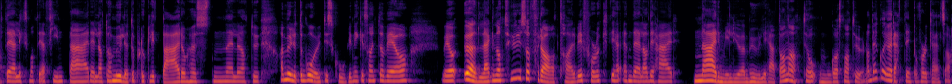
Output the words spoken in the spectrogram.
at det, er, liksom, at det, er, fint der, eller at du har mulighet til å plukke litt bær om høsten, eller at du har mulighet til å gå ut i skogen. ikke sant, og ved å ved å ødelegge natur, så fratar vi folk de, en del av de her nærmiljømulighetene til å omgås naturen. Og det går jo rett inn på folkehelsa.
